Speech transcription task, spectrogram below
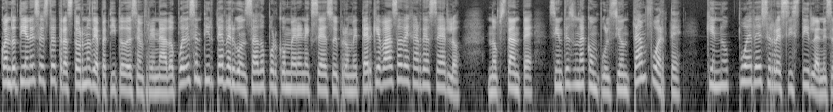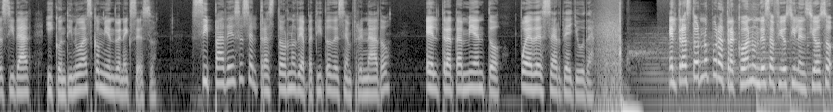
Cuando tienes este trastorno de apetito desenfrenado, puedes sentirte avergonzado por comer en exceso y prometer que vas a dejar de hacerlo. No obstante, sientes una compulsión tan fuerte que no puedes resistir la necesidad y continúas comiendo en exceso. Si padeces el trastorno de apetito desenfrenado, el tratamiento puede ser de ayuda. El trastorno por atracón, un desafío silencioso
